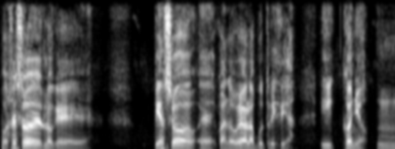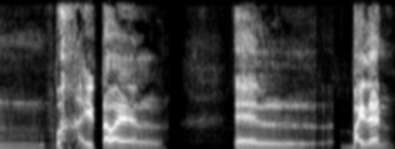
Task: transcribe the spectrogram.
Pues eso es lo que pienso eh, cuando veo a la putricia. Y coño, mmm, pues ahí estaba el el Biden,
